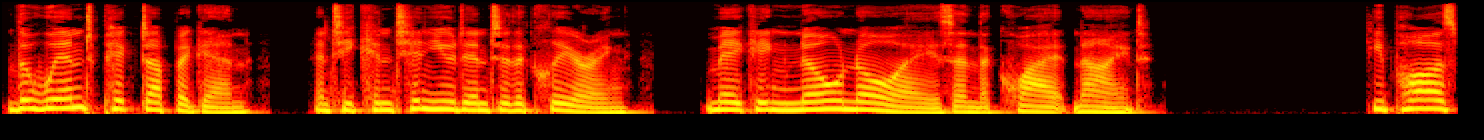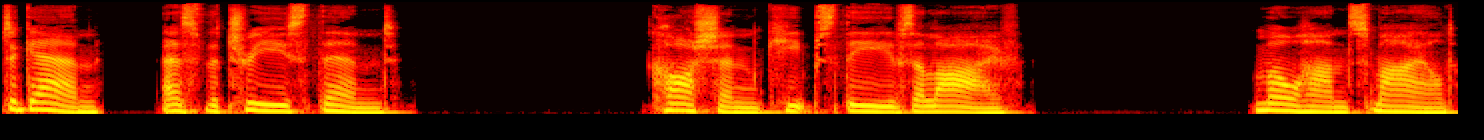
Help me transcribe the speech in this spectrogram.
The wind picked up again, and he continued into the clearing, making no noise in the quiet night. He paused again as the trees thinned. Caution keeps thieves alive. Mohan smiled.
